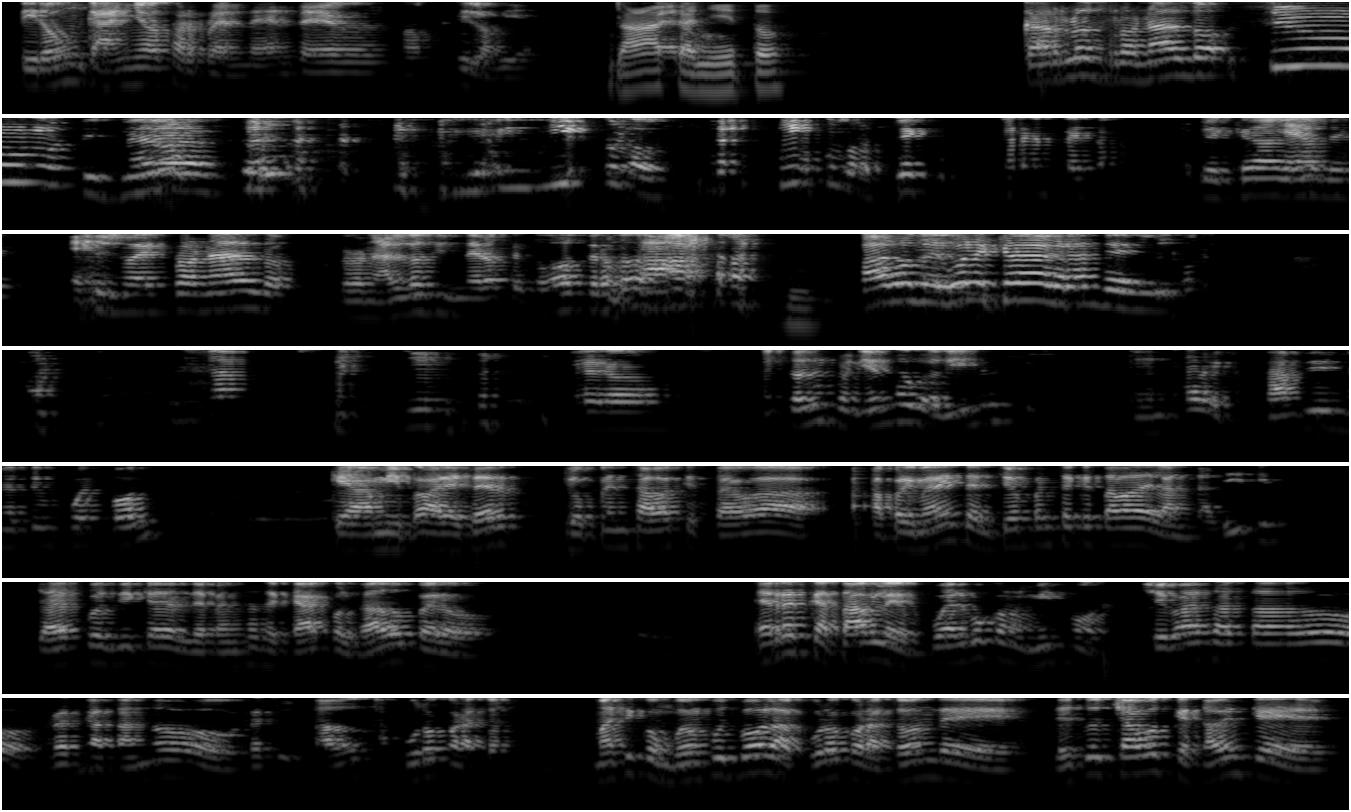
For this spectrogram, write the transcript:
tiró un caño sorprendente, no sé si lo vi. Ah, Pero- cañito. Carlos Ronaldo. ¡Sí! Cisneros. ridículo, ridículo. Le, Para empezar, le queda grande. él no es Ronaldo, Ronaldo Cisneros es otro. Ah, bueno, igual le queda grande. Pero me está sorprendiendo Godínez que entra de cambio y mete un buen gol. Que a mi parecer yo pensaba que estaba, a primera intención pensé que estaba adelantadísimo. Ya después vi que el defensa se queda colgado, pero es rescatable. Vuelvo con lo mismo. Chivas ha estado rescatando resultados a puro corazón. Más que con buen fútbol, a puro corazón de, de estos chavos que saben que,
